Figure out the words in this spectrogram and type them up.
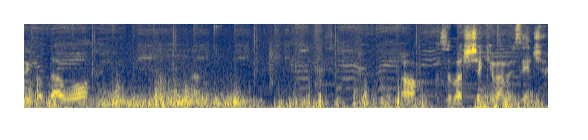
wyglądało. O, zobaczcie jakie mamy zdjęcie.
